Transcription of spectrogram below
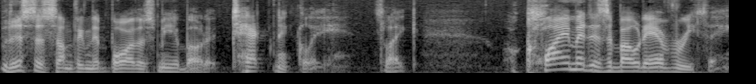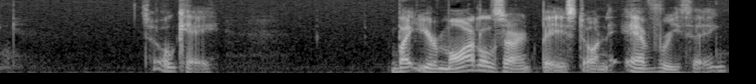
this is something that bothers me about it technically. It's like, well, climate is about everything. So, okay. But your models aren't based on everything.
